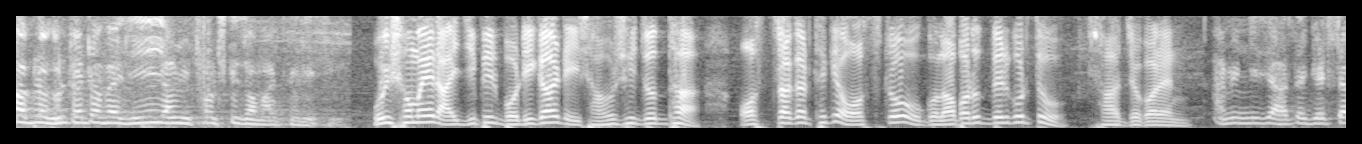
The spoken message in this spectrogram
পাগলা ঘন্টাটা বাজিয়েই আমি ফোর্সকে জমায়েত করেছি। ওই সময়ের আইজিপির বডিগার্ড এই সাহসী যোদ্ধা অস্ত্রাগার থেকে অস্ত্র ও গোলাবারুদ বের করতেও সাহায্য করেন। আমি নিজে হাতে গেটটা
